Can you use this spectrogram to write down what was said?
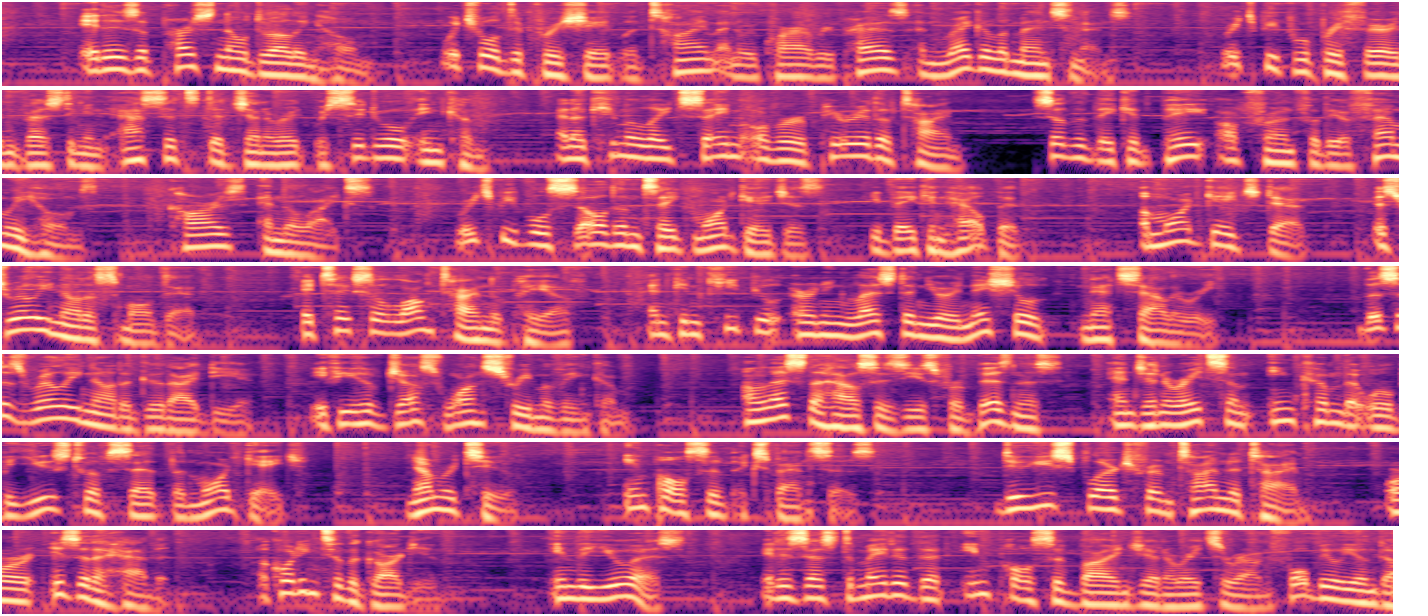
It is a personal dwelling home, which will depreciate with time and require repairs and regular maintenance. Rich people prefer investing in assets that generate residual income and accumulate same over a period of time so that they can pay upfront for their family homes, cars, and the likes. Rich people seldom take mortgages if they can help it. A mortgage debt is really not a small debt. It takes a long time to pay off and can keep you earning less than your initial net salary. This is really not a good idea if you have just one stream of income. Unless the house is used for business and generates some income that will be used to offset the mortgage. Number 2. Impulsive expenses. Do you splurge from time to time or is it a habit? According to The Guardian, in the US, it is estimated that impulsive buying generates around $4 billion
